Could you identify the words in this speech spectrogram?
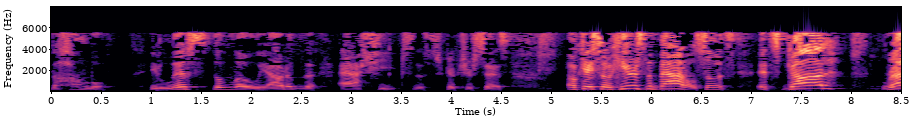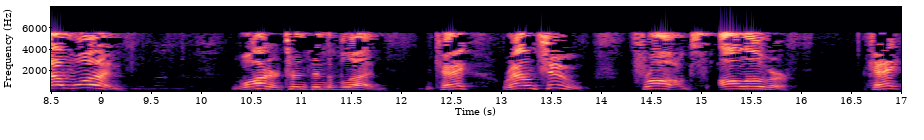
the humble. He lifts the lowly out of the ash heaps, the scripture says. Okay, so here's the battle. So it's, it's God, round one. Water turns into blood. Okay? Round two, frogs all over. Okay?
